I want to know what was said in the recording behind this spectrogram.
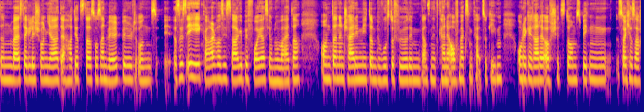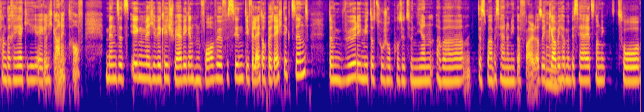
dann weißt du eigentlich schon, ja, der hat jetzt da so sein Weltbild und es ist eh egal, was ich sage, befeuere es ja nur weiter. Und dann entscheide ich mich dann bewusst dafür, dem Ganzen jetzt keine Aufmerksamkeit zu geben. Oder gerade auf Shitstorms wegen solcher Sachen, da reagiere ich eigentlich gar nicht drauf. Wenn es jetzt irgendwelche wirklich schwerwiegenden Vorwürfe sind, die vielleicht auch berechtigt sind, dann würde ich mich dazu schon positionieren. Aber das war bisher noch nicht der Fall. Also ich mhm. glaube, ich habe mir bisher jetzt noch nicht so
